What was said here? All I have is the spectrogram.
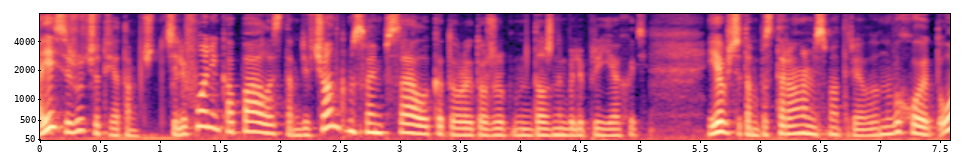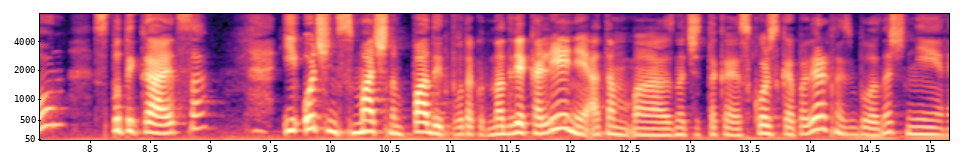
А я сижу, что-то я там что-то в телефоне копалась, там девчонкам своим писала, которые тоже должны были приехать. И я вообще там по сторонам не смотрела. Ну, выходит он, спотыкается, и очень смачно падает вот так вот на две колени, а там, а, значит, такая скользкая поверхность была, значит, не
